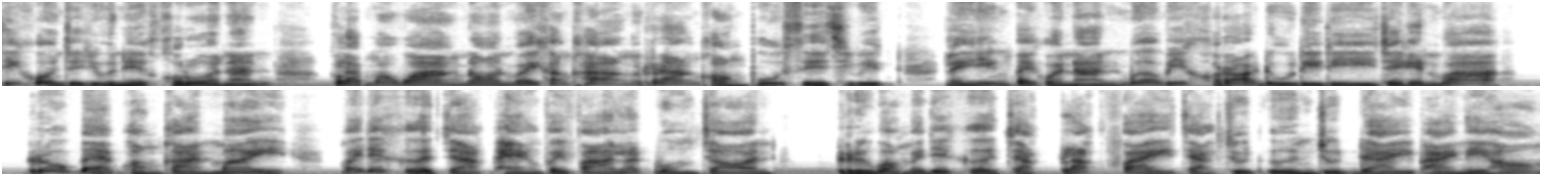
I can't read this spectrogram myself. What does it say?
ที่ควรจะอยู่ในครัวนั้น กลับมาวางนอนไว้ข้างๆ ร่างของผู้เสียชีวิต และยิ่งไปกว่านั้นเมื่อวิเคราะห์ดูดีๆ จะเห็นว่ารูปแบบของการไหม้ไม่ได้เกิดจากแผงไฟฟ้าลัดวงจร หรือว่าไม่ได้เกิดจากปลั๊กไฟจากจุดอื่นจุดใดภายในห้อง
